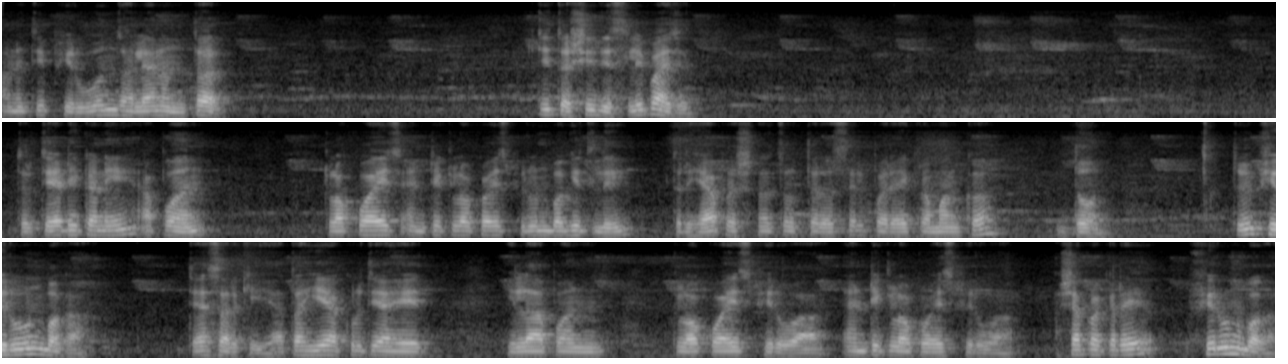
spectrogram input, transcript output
आणि ती फिरवून झाल्यानंतर ती तशी दिसली पाहिजेत तर त्या ठिकाणी आपण क्लॉकवाईज अँटी क्लॉकवाईज फिरून बघितली तर ह्या प्रश्नाचं उत्तर असेल पर्याय क्रमांक दोन. तुम्ही फिरवून बघा त्यासारखी. आता ही आकृती आहेत. हिला आपण क्लॉकवाईज फिरवा अँटी क्लॉकवाईज फिरवा. अशा प्रकारे फिरून बघा.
